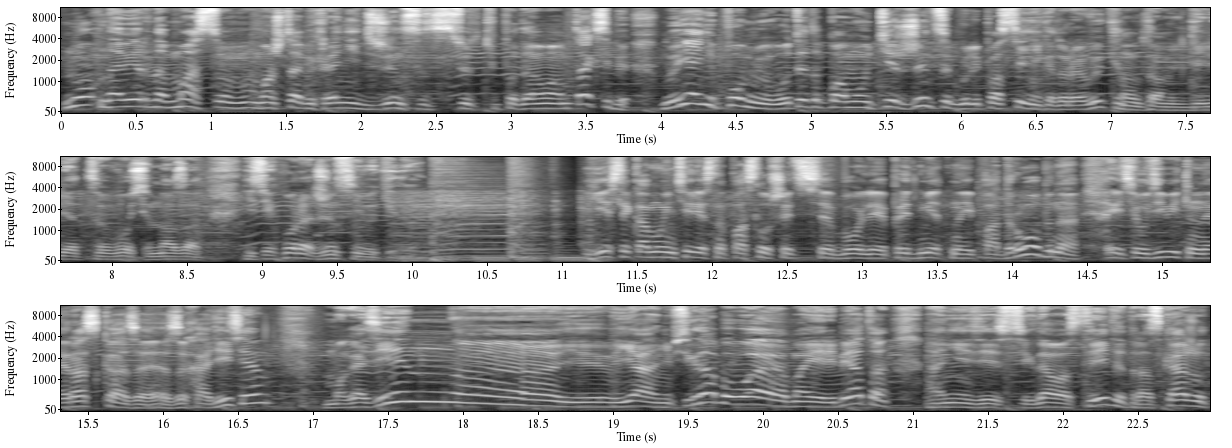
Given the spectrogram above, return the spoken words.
ну, наверное, в массовом масштабе хранить джинсы все-таки по домам так себе, но я не помню, вот это, по-моему, те джинсы были последние, которые я выкинул там лет 8 назад, и с тех пор я джинсы не выкидываю. Если кому интересно послушать более предметно и подробно эти удивительные рассказы, заходите. В магазин. Э, я не всегда бываю, мои ребята, они здесь всегда вас встретят, расскажут.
